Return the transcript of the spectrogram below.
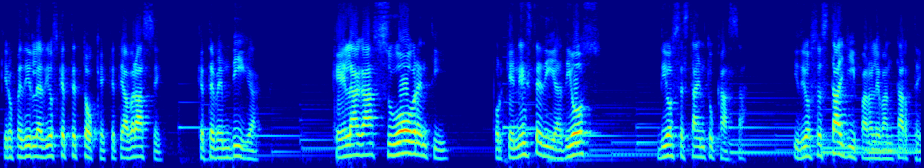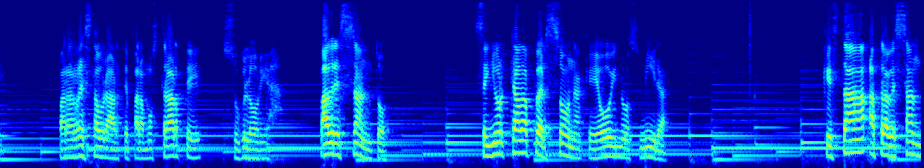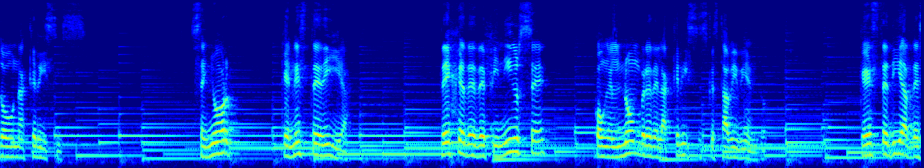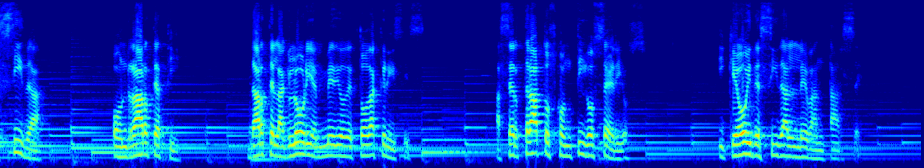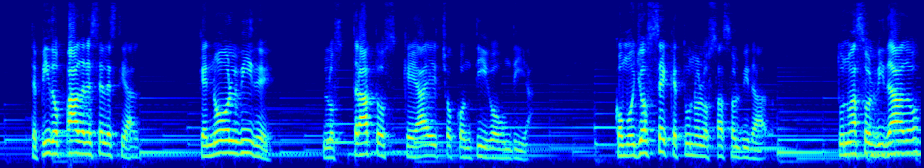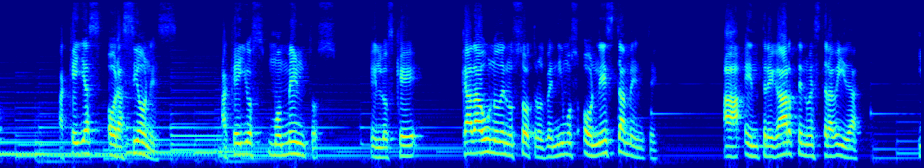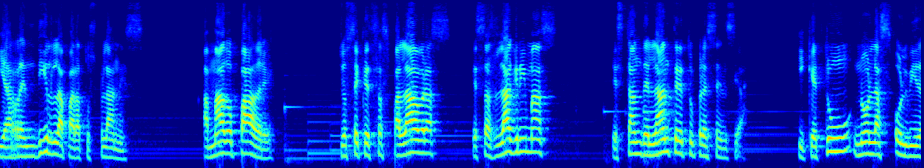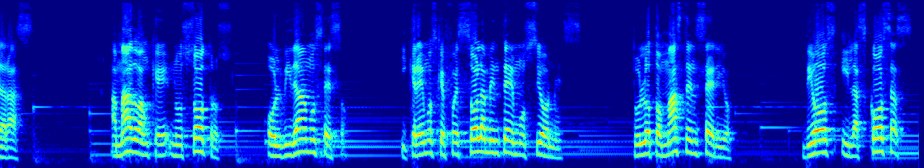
Quiero pedirle a Dios que te toque, que te abrace, que te bendiga, que Él haga su obra en ti, porque en este día Dios Dios está en tu casa y Dios está allí para levantarte, para restaurarte, para mostrarte su gloria. Padre Santo, Señor, cada persona que hoy nos mira, que está atravesando una crisis, Señor, que en este día deje de definirse con el nombre de la crisis que está viviendo que este día decida honrarte a ti, darte la gloria en medio de toda crisis, hacer tratos contigo serios y que hoy decida levantarse. Te pido, Padre Celestial, que no olvide los tratos que ha hecho contigo un día, como yo sé que tú no los has olvidado. Tú no has olvidado aquellas oraciones, aquellos momentos en los que cada uno de nosotros venimos honestamente a entregarte nuestra vida y a rendirla para tus planes. Amado Padre, yo sé que esas palabras, esas lágrimas están delante de tu presencia y que tú no las olvidarás. Amado, aunque nosotros olvidamos eso y creemos que fue solamente emociones, tú lo tomaste en serio. Dios y las cosas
